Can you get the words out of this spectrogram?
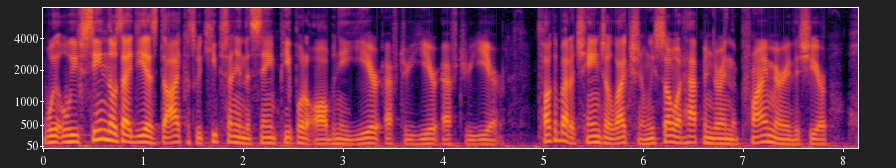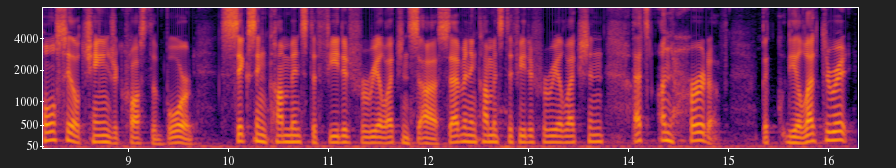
We, we've seen those ideas die because we keep sending the same people to Albany year after year after year. Talk about a change election. We saw what happened during the primary this year. Wholesale change across the board. Six incumbents defeated for reelection, uh, seven incumbents defeated for reelection. That's unheard of. The, the, electorate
